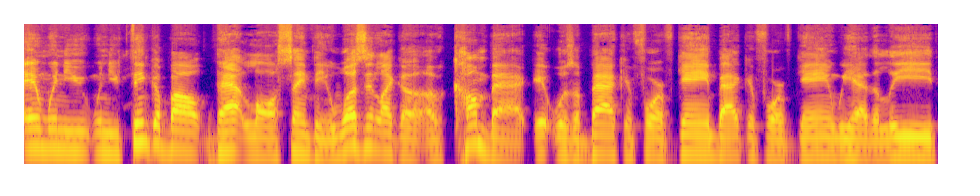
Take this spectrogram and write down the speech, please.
and when you when you think about that loss, same thing. It wasn't like a, a, comeback. It was a back and forth game, back and forth game. We had the lead.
